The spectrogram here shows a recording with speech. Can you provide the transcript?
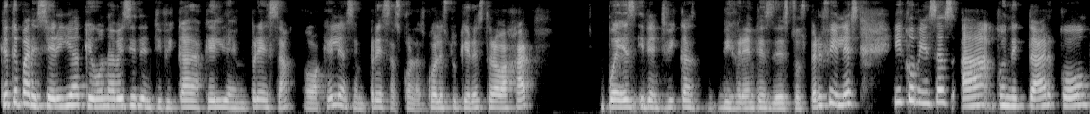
¿Qué te parecería que una vez identificada aquella empresa o aquellas empresas con las cuales tú quieres trabajar, pues identificas diferentes de estos perfiles y comienzas a conectar con,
